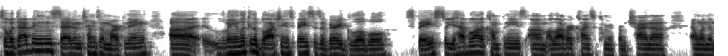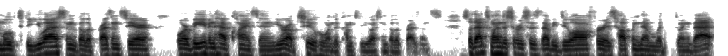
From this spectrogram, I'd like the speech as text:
so with that being said, in terms of marketing, uh, when you look at the blockchain space, it's a very global space. So you have a lot of companies. Um, a lot of our clients are coming from China and want to move to the U.S. and build a presence here. Or we even have clients in Europe too who want to come to the U.S. and build a presence. So that's one of the services that we do offer is helping them with doing that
